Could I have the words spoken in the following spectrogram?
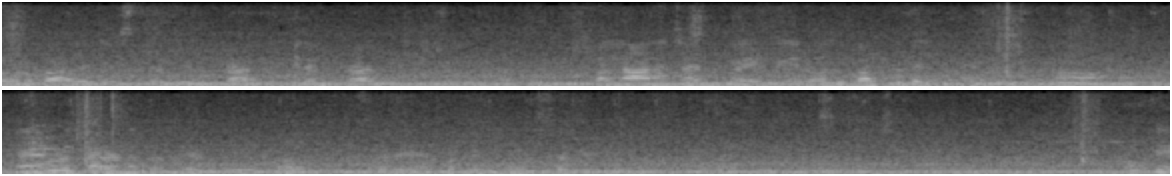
ఎవరు బాగా చేస్తారు? ప్రాంతికిరం ప్రాంతి వాళ్ళ నాన్న చనిపోయింది. ఈరోజు బర్త్డే ఆయన కూడా కరోనాతో చనిపోయాడు. సరే కొన్ని ఫ్రూట్స్ అవి ఓకే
